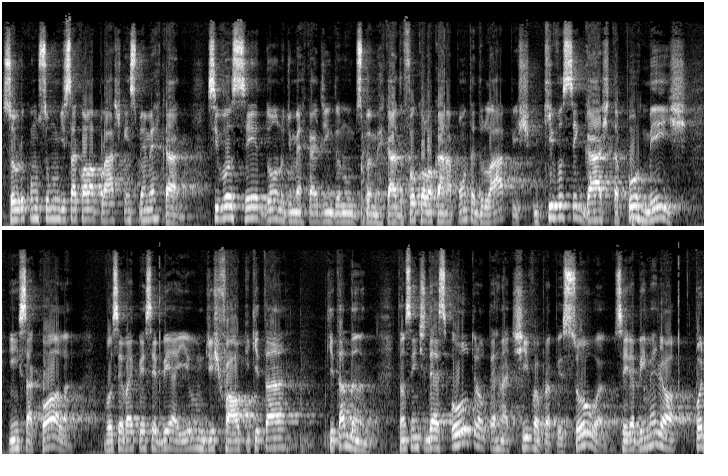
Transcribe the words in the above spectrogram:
sobre o consumo de sacola plástica em supermercado. Se você, dono de mercadinho, dono de supermercado, for colocar na ponta do lápis o que você gasta por mês em sacola, você vai perceber aí um desfalque que está que está dando. Então, se a gente desse outra alternativa para a pessoa, seria bem melhor. Por...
